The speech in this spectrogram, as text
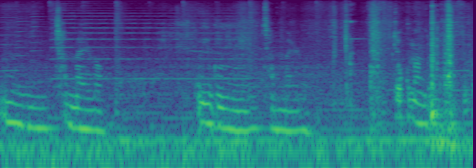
음, 참말로. 어이구, 참말로. 조그만 걸 수가.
